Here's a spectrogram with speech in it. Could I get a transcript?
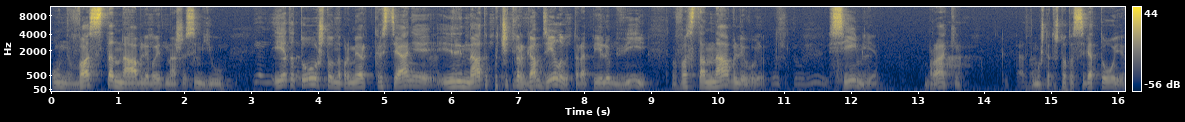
Он восстанавливает нашу семью. И это то, что, например, крестьяне и Рената по четвергам делают, терапия любви, восстанавливают семьи, браки потому что это что-то святое,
